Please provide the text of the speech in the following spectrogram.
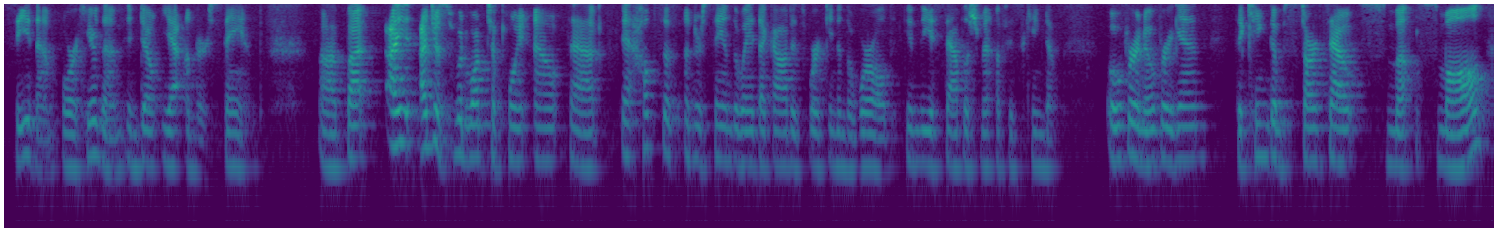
see them or hear them and don't yet understand. Uh, but I, I just would want to point out that it helps us understand the way that God is working in the world in the establishment of his kingdom. Over and over again, the kingdom starts out sm- small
